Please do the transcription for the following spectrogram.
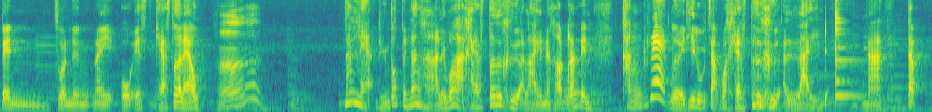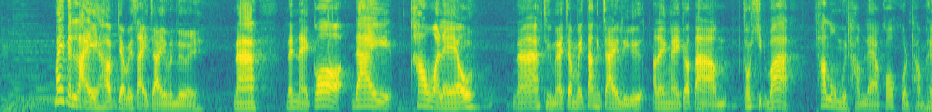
เป็นส่วนหนึ่งใน OS Caster แล้ว นั่นแหละถึงต้องไปนั่งหาเลยว่าแคสเตอร์คืออะไรนะครับ นั่นเป็นครั้งแรกเลยที่รู้จักว่าแคสเตอร์คืออะไรนะ แต่ไม่เป็นไรครับ อย่าไปใส่ใจมันเลยนะไหนๆก็ได้เข้ามาแล้ว นะ ถึงแม้จะไม่ตั้งใจหรืออะไรไงก็ตาม ก็คิดว่าถ้าลงมือทำแล้วก็ควรทำให้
